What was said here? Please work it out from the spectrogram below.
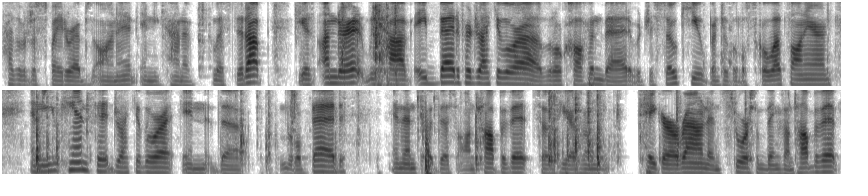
has a bunch of spider webs on it, and you kind of lift it up, because under it, we have a bed for Draculaura, a little coffin bed, which is so cute, bunch of little skullettes on here, and you can fit Draculaura in the little bed, and then put this on top of it. So if you guys want to take her around and store some things on top of it,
